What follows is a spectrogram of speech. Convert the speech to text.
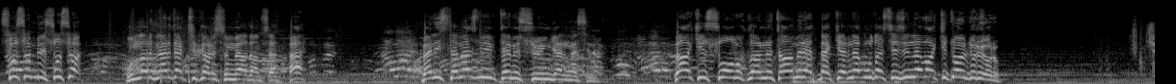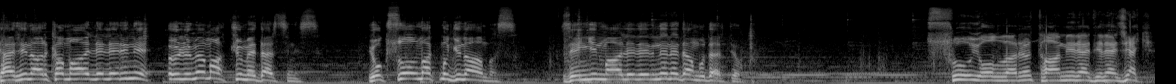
Susun bir susun. Bunları nereden çıkarırsın be adam sen? He? Ben istemez miyim temiz suyun gelmesini? Lakin su oluklarını tamir etmek yerine burada sizinle vakit öldürüyorum. Kerhin arka mahallelerini ölüme mahkum edersiniz. Yoksul olmak mı günahımız? Zengin mahallelerinde neden bu dert yok? Su yolları tamir edilecek.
